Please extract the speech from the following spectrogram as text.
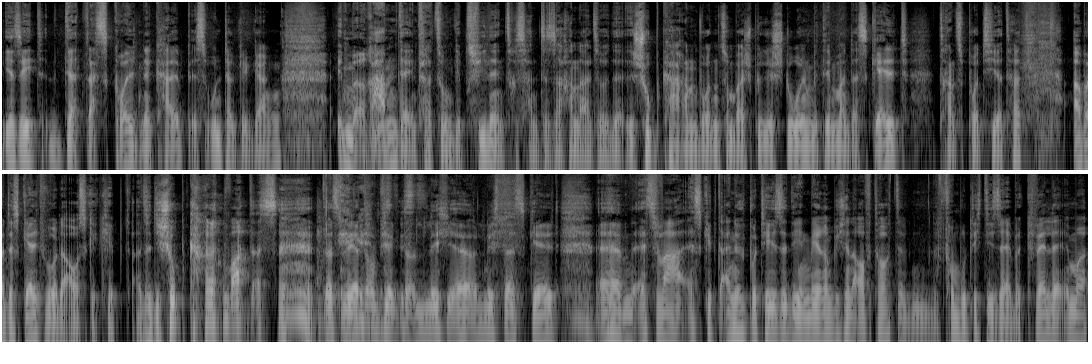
Ihr seht, das goldene Kalb ist untergegangen. Im Rahmen der Inflation gibt es viele interessante Sachen. Also also Schubkarren wurden zum Beispiel gestohlen, mit denen man das Geld transportiert hat, aber das Geld wurde ausgekippt. Also die Schubkarre war das, das Wertobjekt und nicht, äh, und nicht das Geld. Ähm, es war, es gibt eine Hypothese, die in mehreren Büchern auftauchte, vermutlich dieselbe Quelle immer,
